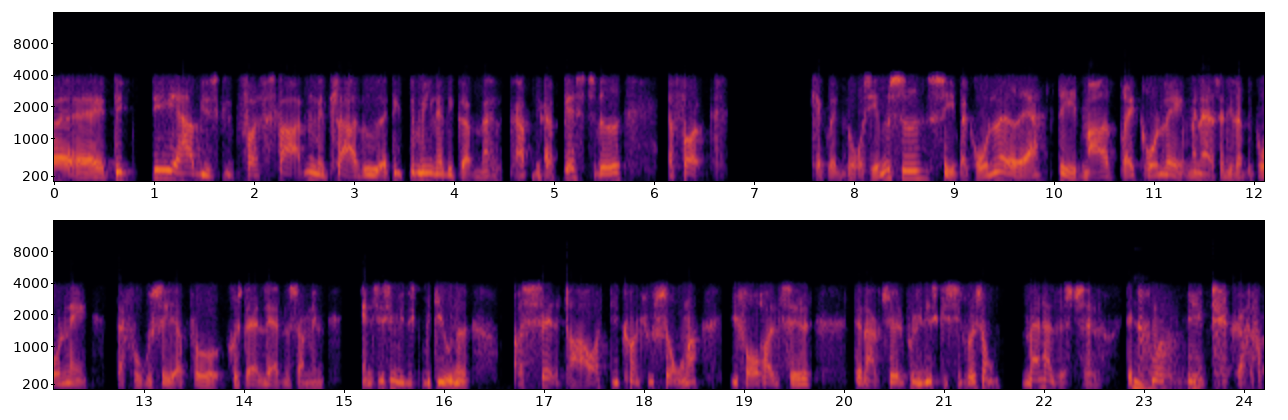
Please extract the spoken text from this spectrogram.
øh, det, det har vi fra starten men klart ud, at det, det mener vi gør, man gør, vi gør bedst ved, at folk kan gå ind på vores hjemmeside, se hvad grundlaget er. Det er et meget bredt grundlag, men altså det der grundlag, der fokuserer på krystalnatten som en antisemitisk begivenhed, og selv drager de konklusioner i forhold til den aktuelle politiske situation, man har lyst til. Det kommer vi til at gøre.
